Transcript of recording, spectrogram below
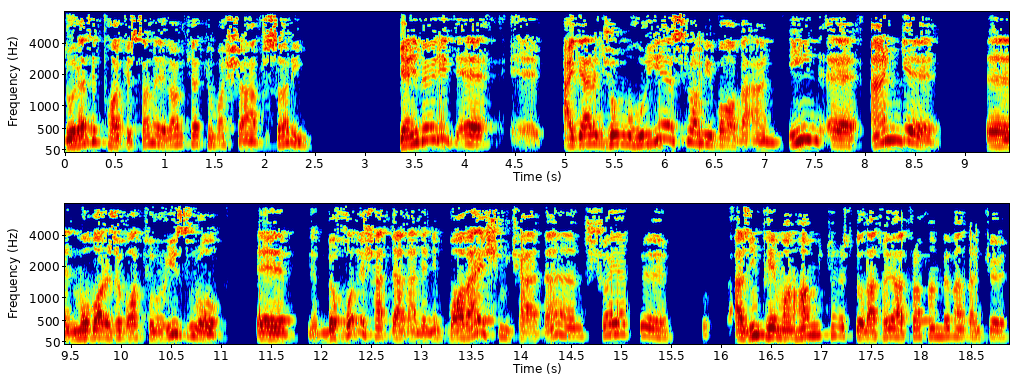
دولت پاکستان اعلام کرد که ما شرفساریم یعنی ببینید اگر جمهوری اسلامی واقعا این انگ مبارزه با تروریسم رو به خودش حداقل یعنی باورش می‌کردن شاید از این پیمان ها می‌تونست دولت های اطراف هم ببندن که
